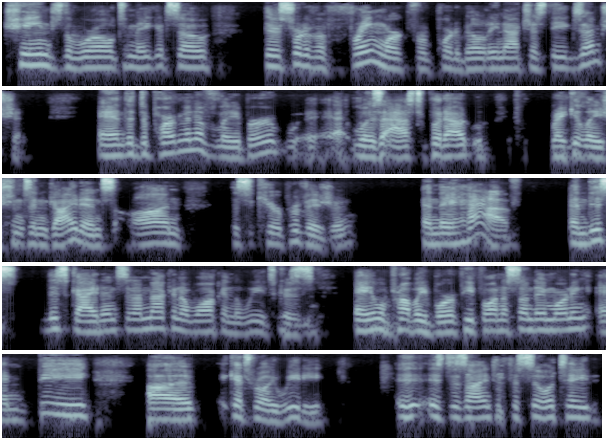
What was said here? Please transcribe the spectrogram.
changed the world to make it so there's sort of a framework for portability, not just the exemption. And the Department of Labor was asked to put out regulations and guidance on the secure provision and they have. And this this guidance, and I'm not going to walk in the weeds because a will probably bore people on a Sunday morning, and b uh, it gets really weedy. Is designed to facilitate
